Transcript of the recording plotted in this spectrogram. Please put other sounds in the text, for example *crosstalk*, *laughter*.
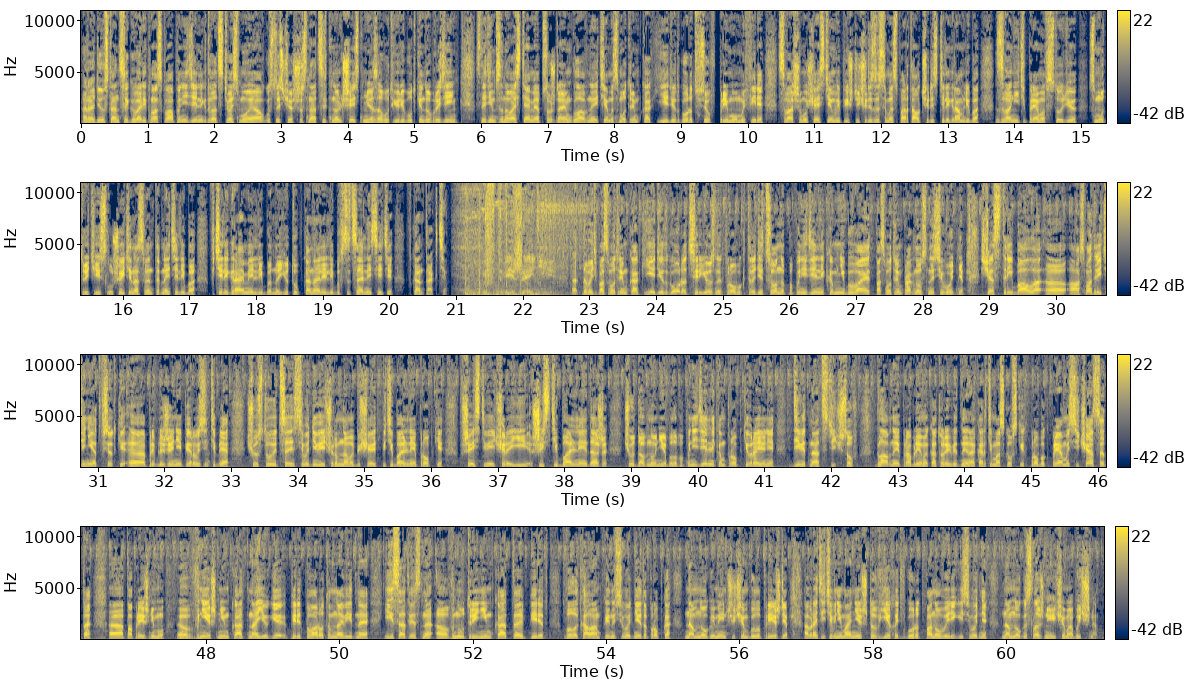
Радиостанция «Говорит Москва», понедельник, 28 августа, сейчас 16.06. Меня зовут Юрий Буткин, добрый день. Следим за новостями, обсуждаем главные темы, смотрим, как едет город. Все в прямом эфире. С вашим участием вы пишите через смс-портал, через телеграм, либо звоните прямо в студию, смотрите и слушаете нас в интернете, либо в телеграме, либо на YouTube-канале, либо в социальной сети ВКонтакте. В движении. Э, давайте посмотрим, как едет город. Серьезных пробок традиционно по понедельникам не бывает. Посмотрим прогноз на сегодня. Сейчас 3 балла. Э, а смотрите, нет, все-таки э, приближение 1 сентября чувствуется. Сегодня вечером нам обещают пятибальные пробки в 6 вечера и шестибальные даже, чего давно не было по понедельникам. Пробки в районе 19 часов. Главные проблемы, которые видны на карте московских пробок прямо сейчас, это по-прежнему внешний МКАД на юге перед поворотом на Видное и, соответственно, внутренний МКАД перед Волоколамкой. На сегодня эта пробка намного меньше, чем было прежде. Обратите внимание, что въехать в город по Новой Риге сегодня намного сложнее, чем обычно.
